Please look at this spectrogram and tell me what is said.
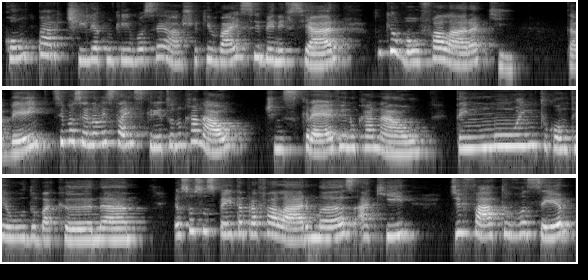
compartilha com quem você acha que vai se beneficiar do que eu vou falar aqui, tá bem? Se você não está inscrito no canal, te inscreve no canal. Tem muito conteúdo bacana. Eu sou suspeita para falar, mas aqui, de fato, você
